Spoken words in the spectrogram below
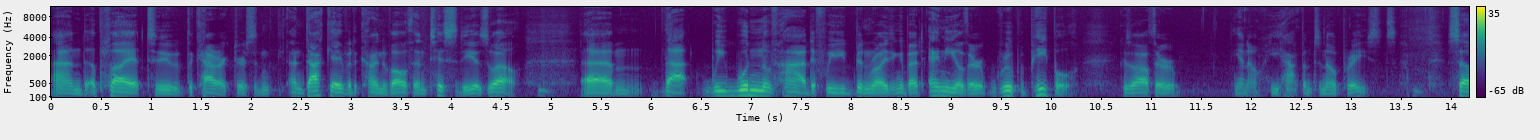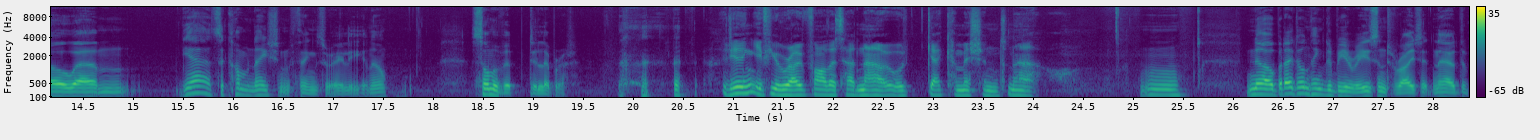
and apply it to the characters, and, and that gave it a kind of authenticity as well. Um, that we wouldn't have had if we'd been writing about any other group of people, because Arthur, you know, he happened to know priests. So, um, yeah, it's a combination of things, really, you know. Some of it deliberate. Do you think if you wrote Father Ted now, it would get commissioned now? Mm, no, but I don't think there'd be a reason to write it now. The,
